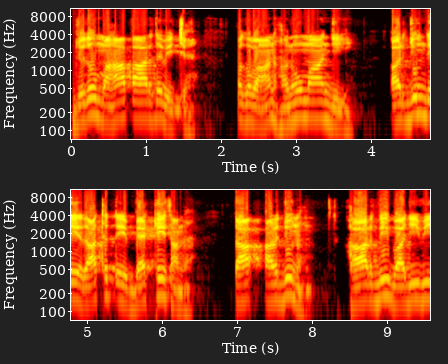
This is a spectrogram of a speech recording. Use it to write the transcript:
ਜਦੋਂ ਮਹਾਭਾਰਤ ਵਿੱਚ ਭਗਵਾਨ ਹਨੂਮਾਨ ਜੀ ਅਰਜੁਨ ਦੇ ਰੱਥ ਤੇ ਬੈਠੇ ਸਨ, ਤਾਂ ਅਰਜੁਨ ਹਾਰ ਦੀ ਬਾਜੀ ਵੀ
